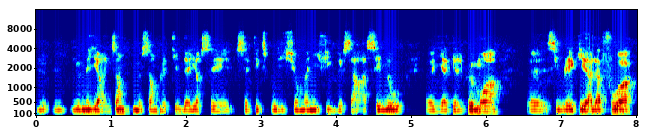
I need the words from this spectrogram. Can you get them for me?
Le, le meilleur exemple, me semble-t-il, d'ailleurs, c'est cette exposition magnifique de Sarah Seno il y a quelques mois, si vous voulez, qui est à la fois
